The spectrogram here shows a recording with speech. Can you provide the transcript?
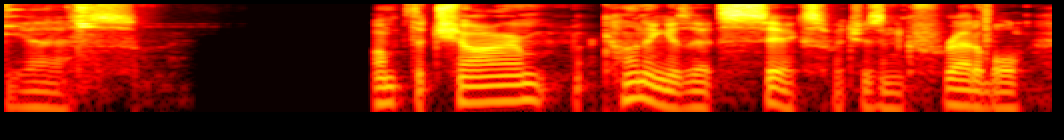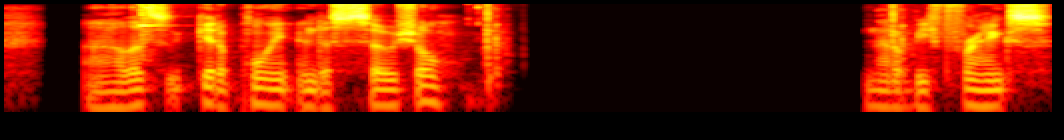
Yes. Bump the charm. Our cunning is at 6, which is incredible. Uh, let's get a point into social. And that'll be Frank's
